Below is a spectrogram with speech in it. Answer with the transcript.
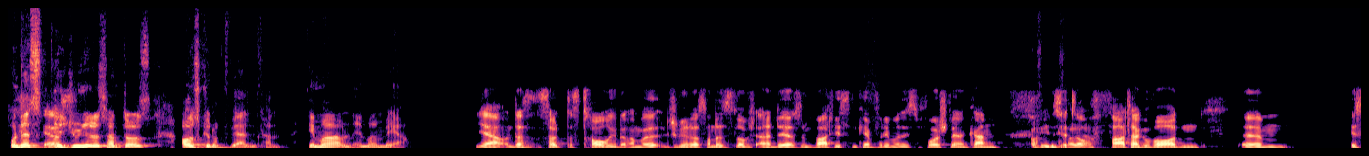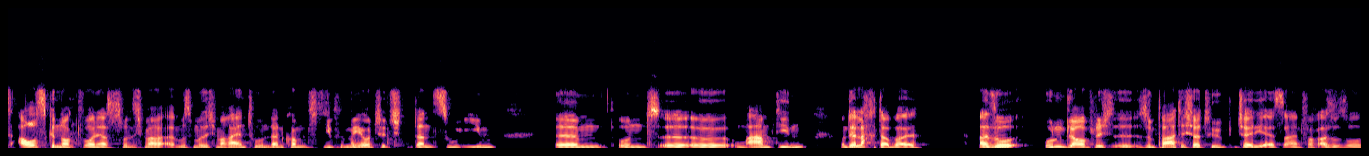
Und dass Ja, das- Junior dos Santos ausgenutzt werden kann. Immer und immer mehr. Ja, und das ist halt das Traurige daran, weil Junior dos Santos ist, glaube ich, einer der sympathischsten Kämpfer, den man sich so vorstellen kann. Auf jeden Ist jetzt auch Vater geworden, ähm, ist ausgenockt worden. Ja, das muss man sich mal, muss man sich mal reintun. Dann kommt Stipe Miocic dann zu ihm ähm, und äh, äh, umarmt ihn und der lacht dabei. Also unglaublich äh, sympathischer Typ, JDS einfach. Also so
